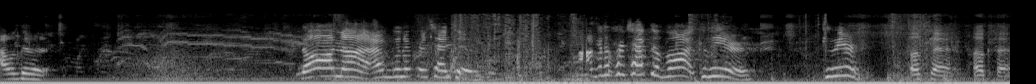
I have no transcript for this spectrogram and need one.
I was gonna. No, I'm not. I'm gonna protect him. I'm gonna protect the bot. Come here. Come here. Okay. Okay.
